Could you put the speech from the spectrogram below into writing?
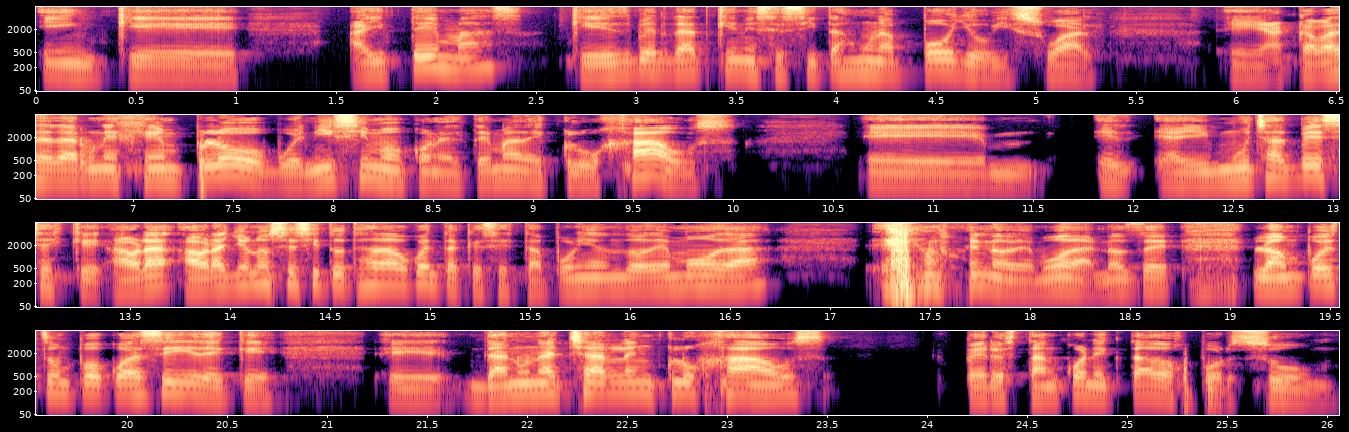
en que hay temas que es verdad que necesitas un apoyo visual. Eh, acabas de dar un ejemplo buenísimo con el tema de Clubhouse. Eh, eh, hay muchas veces que ahora, ahora yo no sé si tú te has dado cuenta que se está poniendo de moda, bueno, de moda, no sé, lo han puesto un poco así de que dan una charla en Clubhouse, pero están conectados por Zoom.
